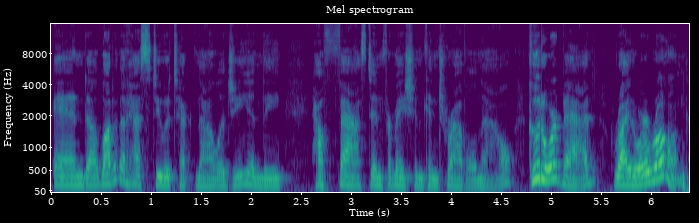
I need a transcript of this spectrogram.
and a lot of that has to do with technology and the how fast information can travel now, good or bad, right or wrong.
